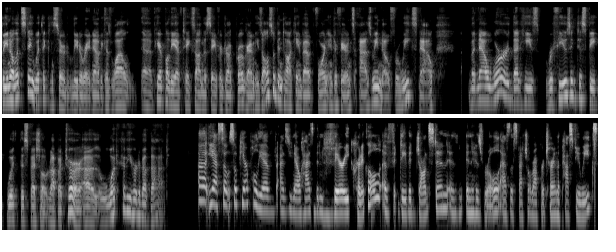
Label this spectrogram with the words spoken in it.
But you know, let's stay with the conservative leader right now because while uh, Pierre Poilievre takes on the Safer Drug program, he's also been talking about foreign interference, as we know, for weeks now but now word that he's refusing to speak with the special rapporteur. Uh, what have you heard about that? Uh, yeah, so so Pierre Poilievre, as you know, has been very critical of David Johnston in, in his role as the special rapporteur in the past few weeks,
